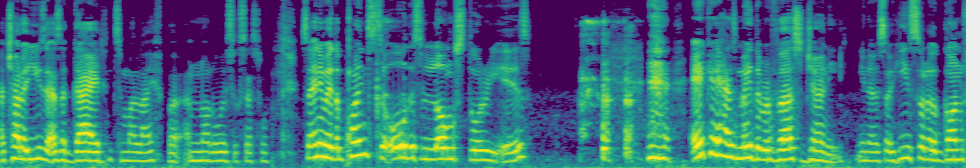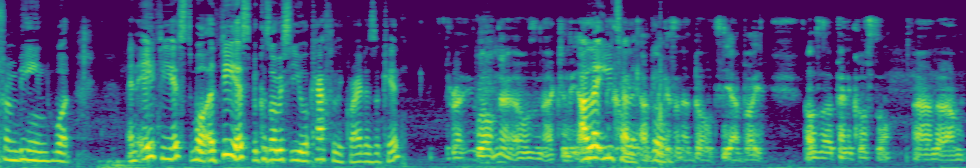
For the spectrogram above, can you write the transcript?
I try to use it as a guide to my life, but I'm not always successful. So anyway, the point to all this long story is AK has made the reverse journey, you know, so he's sort of gone from being what an atheist, well, a theist because obviously you were Catholic, right, as a kid. Right. Well, no, I wasn't actually. I'll let you tell it. Catholic as an adult, yeah, but I was a Pentecostal, and um,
